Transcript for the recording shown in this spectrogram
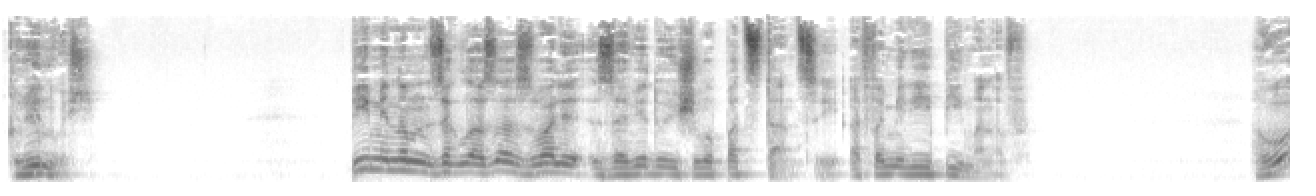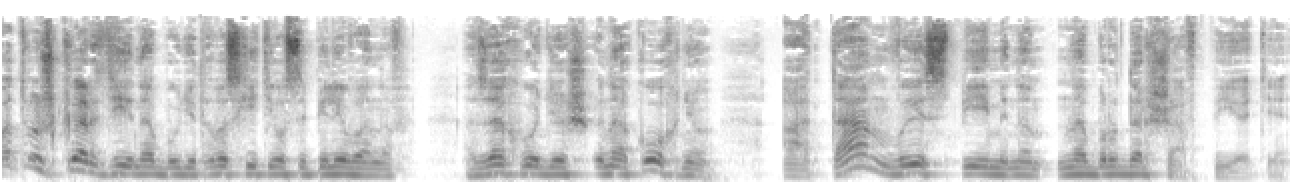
клянусь. Пименом за глаза звали заведующего подстанцией от фамилии Пиманов. «Вот уж картина будет», — восхитился Пеливанов. «Заходишь на кухню, а там вы с Пименом на брудершафт пьете.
